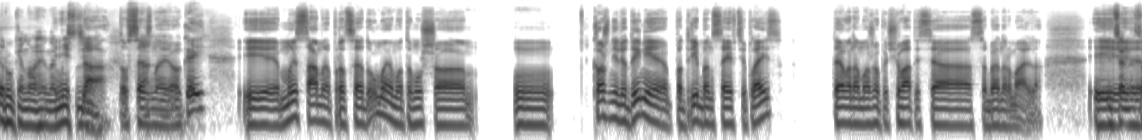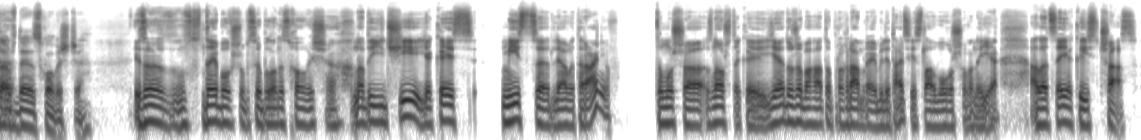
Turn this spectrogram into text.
Руки, ноги на місці. Да, то все з нею окей. І ми саме про це думаємо, тому що кожній людині потрібен safety place, де вона може почуватися себе нормально. І це не завжди сховище. І це, дай Бог, щоб це було не сховище. Надаючи якесь місце для ветеранів, тому що знову ж таки є дуже багато програм реабілітації, слава Богу, що вони є. Але це якийсь час.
